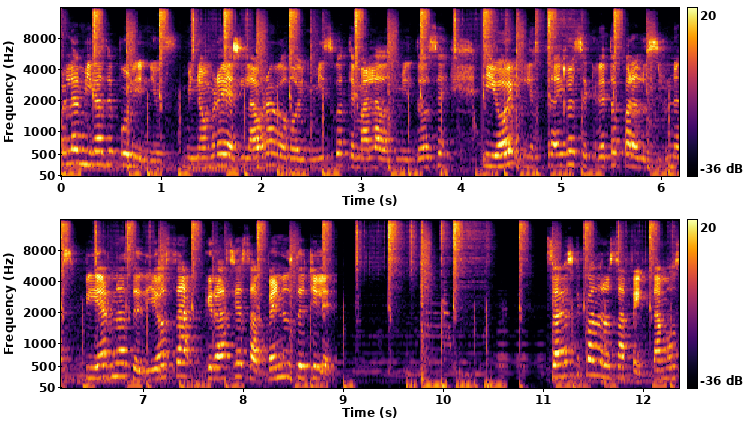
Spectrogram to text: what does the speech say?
Hola amigas de Polinews, mi nombre es Laura Godoy, Miss Guatemala 2012 y hoy les traigo el secreto para lucir unas piernas de diosa gracias a Venus de Gillette. ¿Sabes que cuando nos afeitamos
